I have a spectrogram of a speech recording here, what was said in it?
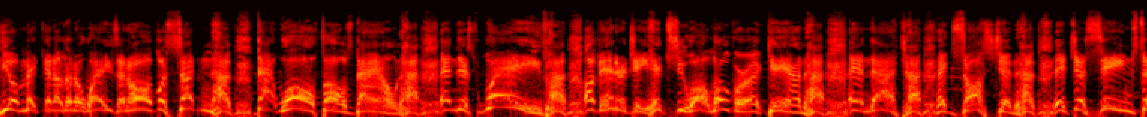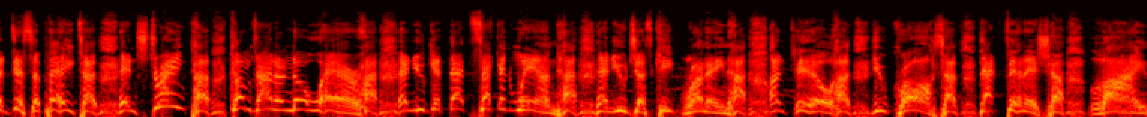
You'll make it a little ways, and all of a sudden, that wall falls down, and this wave of energy hits you all over again, and that exhaustion it just seems to dissipate, and strength comes out of nowhere, and you get that second second wind and you just keep running uh, until uh, you cross uh, that finish line.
